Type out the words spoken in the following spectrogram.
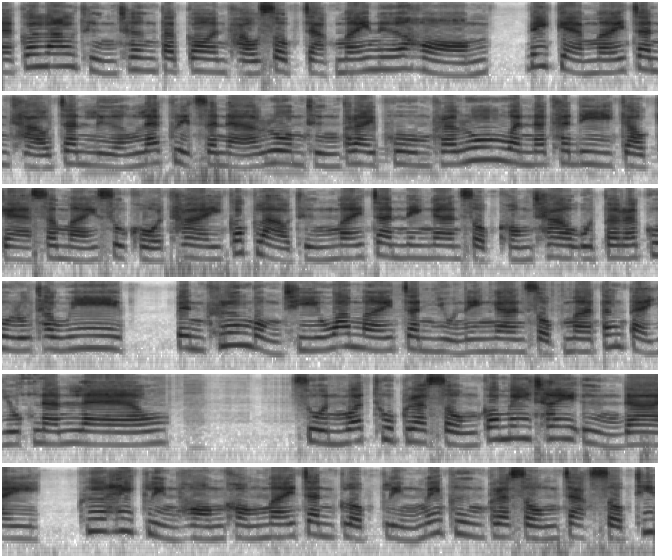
ร์ก็เล่าถึงเชิงตะกอนเผาศพจากไม้เนื้อหอม ได้แก่ไม้จันขาวจันเหลืองและกฤษณารวมถึงไตรภูมิพระร่วงวรรณคดีเก่าแก่สมัยสุโขทัยก็กล่าวถึงไม้จันในงานศพของชาวอุตรกุรุทวีป เป็นเครื่องบ่งชี้ว่าไม้จันอยู่ในงานศพมาตั้งแต่ยุคนั้นแล้ว ส่วนวัตถุประสงค์ก็ไม่ใช่อื่นใด เพื่อให้กลิ่นหอมของไม้จันกลบกลิ่นไม่พึงประสงค์จากศพที่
